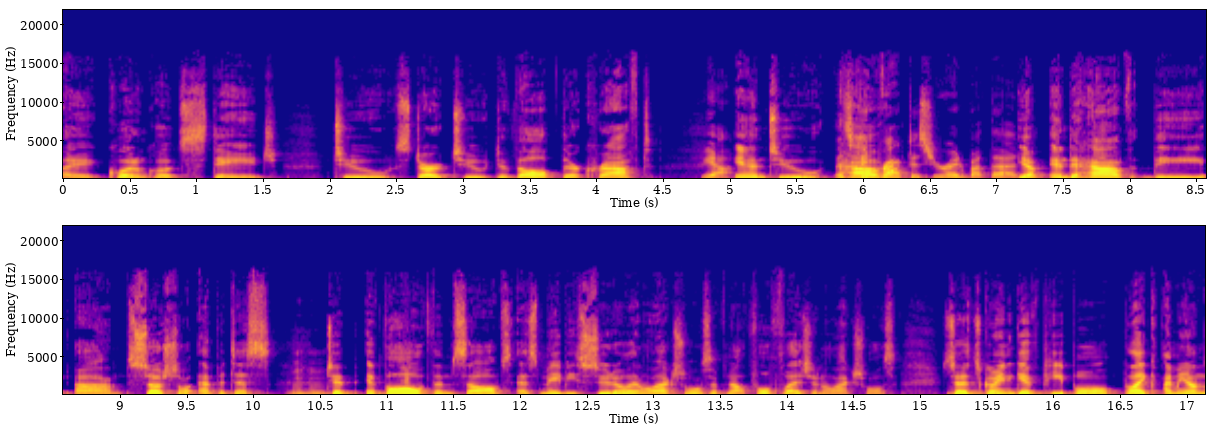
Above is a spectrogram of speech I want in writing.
a quote unquote stage to start to develop their craft yeah. And to it's have, good practice. You're right about that. Yep. And to have the um, social impetus mm-hmm. to evolve themselves as maybe pseudo intellectuals, if not full fledged intellectuals. So mm-hmm. it's going to give people, like, I mean, I'm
